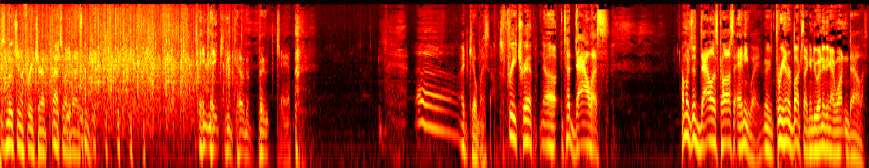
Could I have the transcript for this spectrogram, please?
She's mooching a free trip. That's what it is. Come. They make you go to boot camp. Uh, I'd kill myself. It's a free trip. No, it's a Dallas. How much does Dallas cost anyway? Three hundred bucks. I can do anything I want in Dallas.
